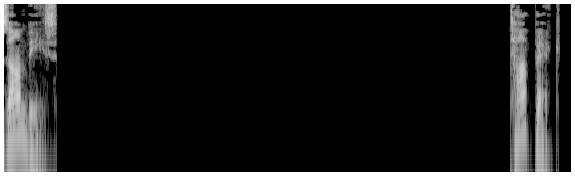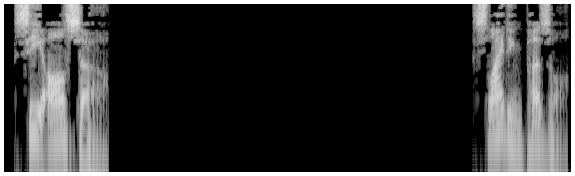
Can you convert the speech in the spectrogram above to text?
Zombies. See also. Sliding puzzle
